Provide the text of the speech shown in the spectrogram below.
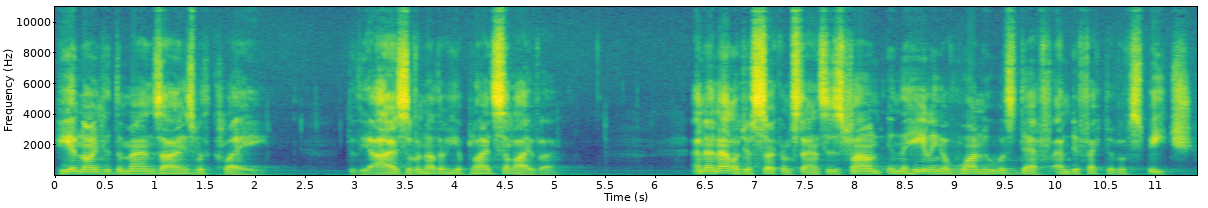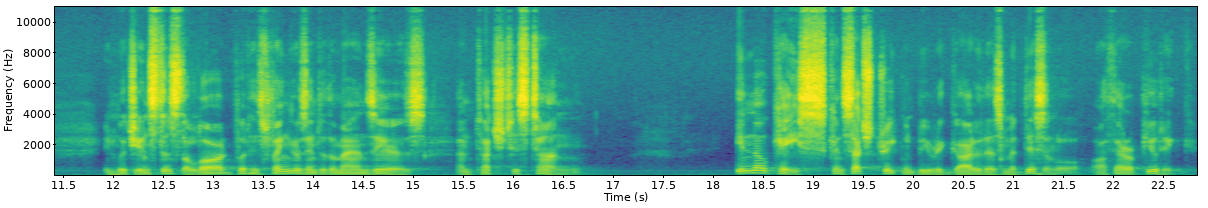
he anointed the man's eyes with clay. To the eyes of another he applied saliva. An analogous circumstance is found in the healing of one who was deaf and defective of speech, in which instance the Lord put his fingers into the man's ears and touched his tongue. In no case can such treatment be regarded as medicinal or therapeutic.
